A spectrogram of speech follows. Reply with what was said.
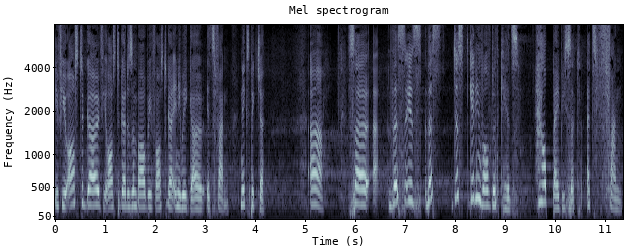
If you ask to go, if you ask to go to Zimbabwe, if you ask to go anywhere, go. It's fun. Next picture. Ah, so uh, this is, this, just get involved with kids Help babysit. It's fun.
